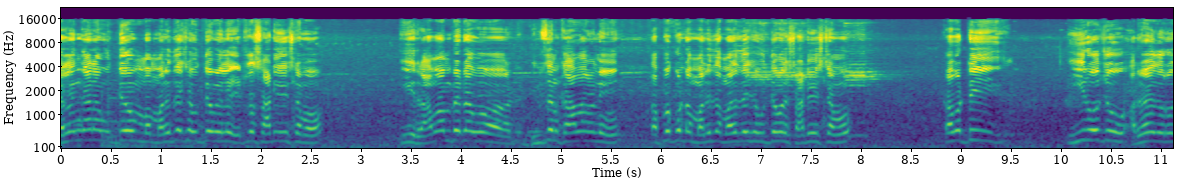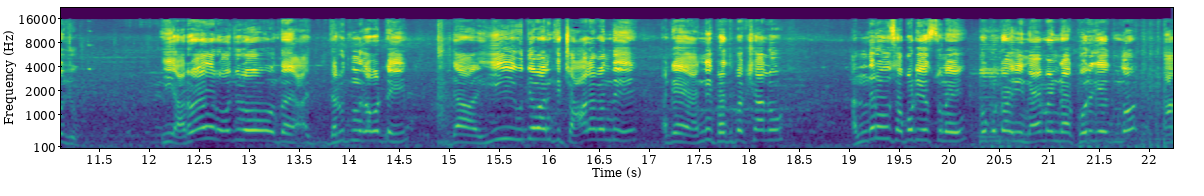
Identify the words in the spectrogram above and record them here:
తెలంగాణ ఉద్యమం మన దేశ ఉద్యమం ఎట్లా స్టార్ట్ చేసినామో ఈ రామంపేట డివిజన్ కావాలని తప్పకుండా మలిద మలిదేశ ఉద్యమాన్ని స్టార్ట్ చేసినాము. కాబట్టి ఈరోజు అరవై ఐదో రోజు. ఈ అరవై ఐదో రోజులో జరుగుతుంది కాబట్టి ఈ ఉద్యమానికి చాలామంది అంటే అన్ని ప్రతిపక్షాలు అందరూ సపోర్ట్ చేస్తున్నాయి. తప్పకుండా ఈ న్యాయమైన కోరిక ఏదో ఆ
